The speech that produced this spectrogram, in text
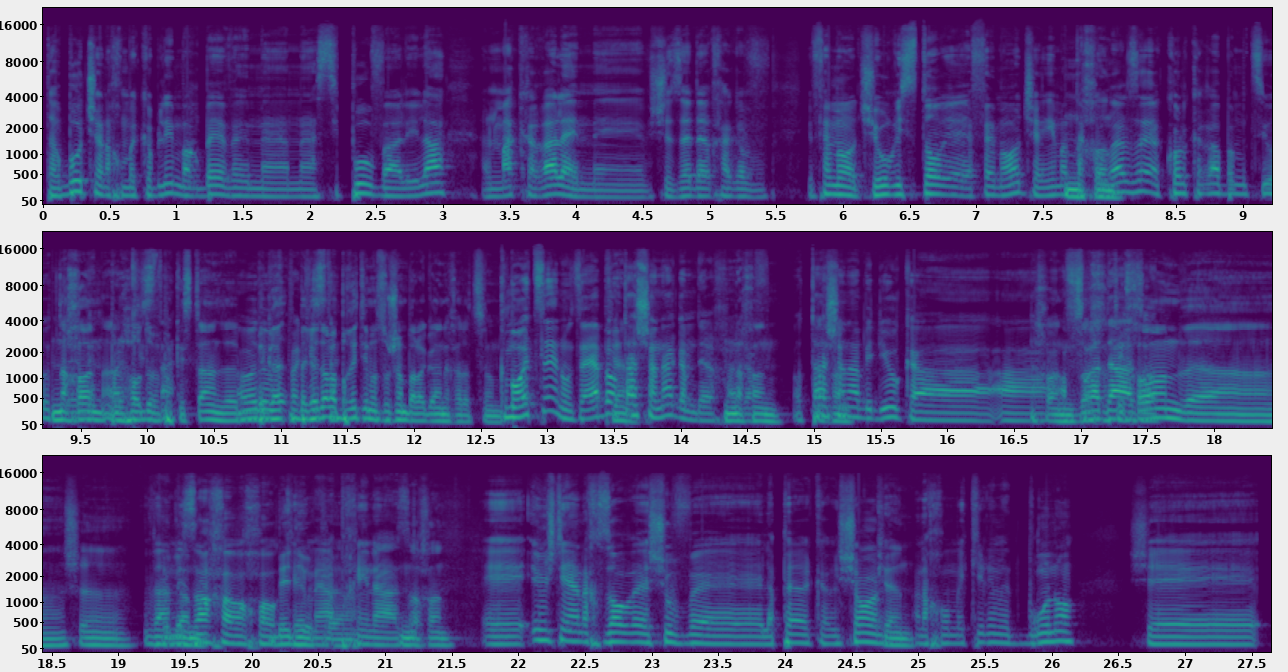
תרבות שאנחנו מקבלים הרבה ומה- מהסיפור והעלילה, על מה קרה להם, אה, שזה דרך אגב יפה מאוד, שיעור היסטוריה יפה מאוד, שאם אתה נכון. קורא על זה, הכל קרה במציאות. נכון, אה, על הודו. ופקיסטן. בגדול הבריטים עשו שם בלאגן אחד עצום. כמו אצלנו, זה היה באותה כן. שנה גם דרך אגב. נכון, אותה נכון. שנה בדיוק נכון, המזרח ההפרדה הזאת. התיכון וה... ש- והמזרח הרחוק אה, בדיוק, מהבחינה הזאת. נכון. אה, אם שנייה נחזור אה, שוב אה, לפרק הראשון, כן. אנחנו מכירים את ברונו, שטכנולוגיה,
